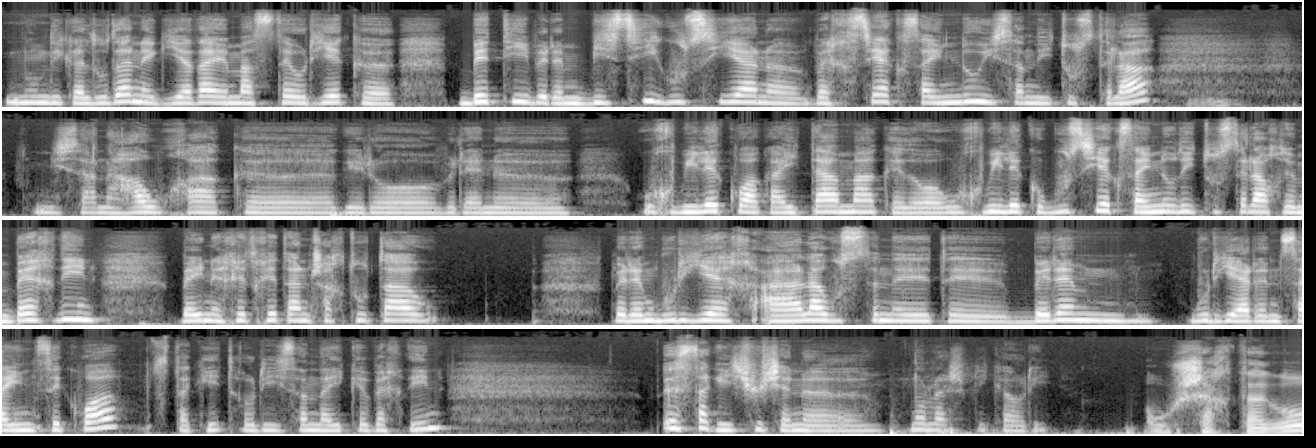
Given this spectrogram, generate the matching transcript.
nondik aldu den, egia da emazte horiek uh, beti beren bizi guzian uh, berziak zaindu izan dituztela, izan haujak, eh, gero beren uh, urbilekoak aitamak edo urbileko guziak zaindu dituztela, ordean berdin, behin egetretan sartuta beren buriek ahala uzten dute beren buriaren zaintzekoa, ez dakit, hori izan daike berdin. Ez dakit, xuxen, uh, nola esplika hori. Ausartago,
